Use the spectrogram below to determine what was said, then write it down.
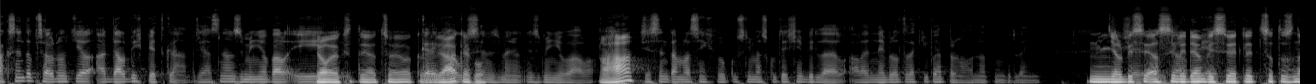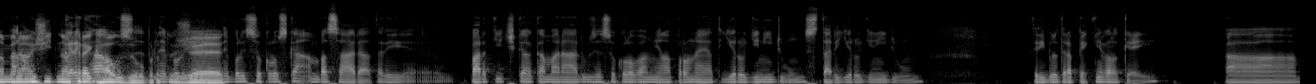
pak jsem to přehodnotil a dal bych pětkrát, protože já jsem tam zmiňoval i Jo, jak se ty, co jo, jako, jak House jako? jsem zmiňo- zmiňoval. Aha, Že jsem tam vlastně chvilku s nima skutečně bydlel, ale nebylo to taky úplně plnohodnotný bydlení. měl by si asi lidem pět. vysvětlit, co to znamená Ano, žít na Craig Craig House, Houseu, Neboli, protože... neboli Sokolovská ambasáda. Tady eh, partička kamarádů ze Sokolova měla pronajatý rodinný dům, starý rodinný dům, který byl teda pěkně velký. A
